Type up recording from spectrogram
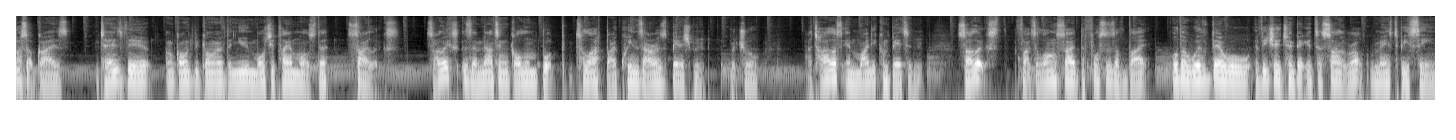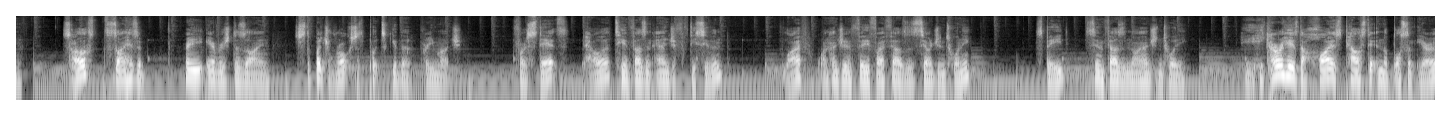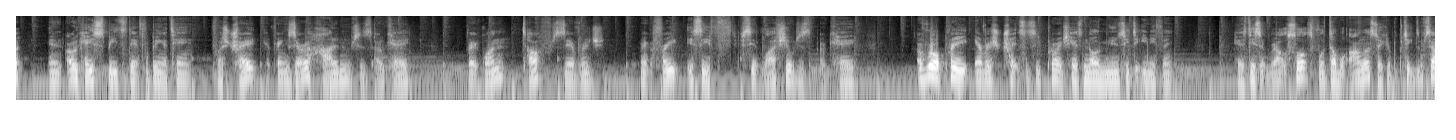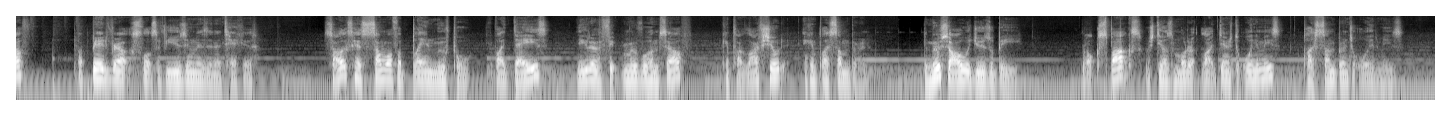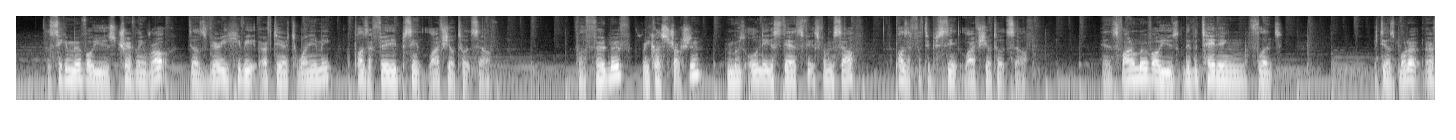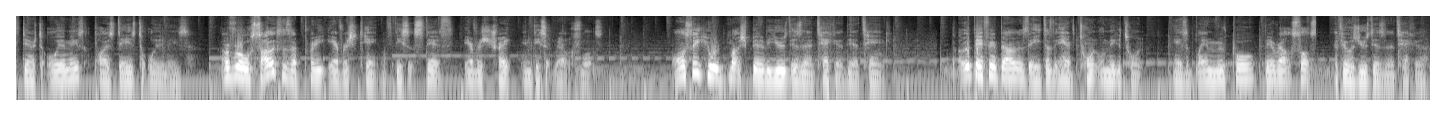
What's up guys, in today's video I'm going to be going over the new multiplayer monster Silex. Silex is a mountain golem brought to life by Queen Zara's banishment ritual. A tireless and mighty combatant, Silex fights alongside the forces of light, although whether they will eventually turn back into Silent Rock remains to be seen. Silex's design has a pretty average design, just a bunch of rocks just put together pretty much. For his stats, power 10,857, life 135,720, speed 7,920. He, he currently has the highest power stat in the Blossom era and an okay speed stat for being a tank. For his trait, at rank 0, Harden, which is okay. Rank 1, Tough, which is average. Rank 3, SC 50% life shield, which is okay. Overall, pretty average trait since he pretty much has no immunity to anything. He has decent relic slots for double armor so he can protect himself, but bad relic slots if you're using him as an attacker. Silex has somewhat of a bland move pool. He can apply Daze, negative effect removal himself, can play Life Shield, and can play Sunburn. The moves I would use will be Rock Sparks, which deals moderate light damage to all enemies, plus Sunburn to all enemies. For the second move I'll use Travelling Rock, deals very heavy earth damage to one enemy, applies a 30% life shield to itself. For the third move, Reconstruction, removes all negative status effects from himself, applies a 50% life shield to itself. And his final move I'll use Levitating Flint, deals moderate earth damage to all enemies, applies daze to all enemies. Overall, Silex is a pretty average tank with decent stats, average trait, and decent relic slots. Honestly, he would much better be used as an attacker than a tank. The only bad thing about him is that he doesn't have taunt or mega taunt. He has a bland move pool, bare relic slots if he was used as an attacker.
